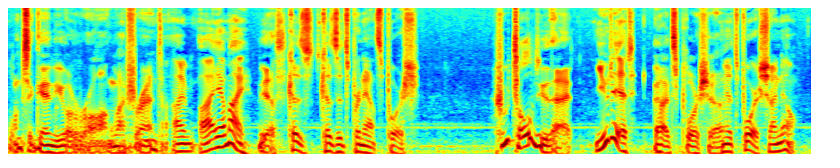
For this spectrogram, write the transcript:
Once again, you are wrong, my friend. I'm. I am I. Yes. Because it's pronounced Porsche. Who told you that? You did. Uh, it's Porsche. It's Porsche. I know.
